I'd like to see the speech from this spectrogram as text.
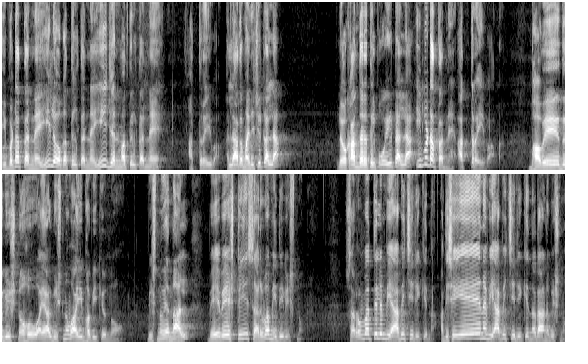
ഇവിടെ തന്നെ ഈ ലോകത്തിൽ തന്നെ ഈ ജന്മത്തിൽ തന്നെ അത്രൈവ. അല്ലാതെ മരിച്ചിട്ടല്ല ലോകാന്തരത്തിൽ പോയിട്ടല്ല ഇവിടെ തന്നെ അത്രൈവ. ഭവേദ് വിഷ്ണുഹോ അയാൾ വിഷ്ണുവായി ഭവിക്കുന്നു. വിഷ്ണു എന്നാൽ വേവേഷ്ടി സർവമിതി വിഷ്ണു. സർവത്തിലും വ്യാപിച്ചിരിക്കുന്ന അതിശയേന വ്യാപിച്ചിരിക്കുന്നതാണ് വിഷ്ണു.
